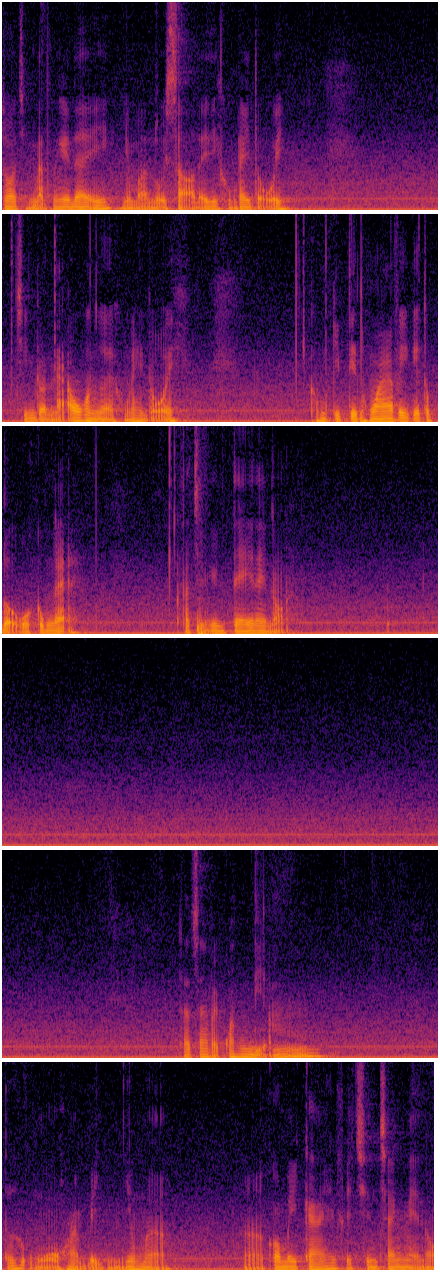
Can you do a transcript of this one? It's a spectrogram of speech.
do chính bản thân người đấy, nhưng mà nỗi sợ đấy thì không thay đổi. Chính đoạn não con người không thay đổi. Không kịp tiến hóa với cái tốc độ của công nghệ. Phát triển kinh tế này nọ. Thật ra về quan điểm tôi ủng hộ hòa bình nhưng mà uh, có mấy cái về chiến tranh này nọ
